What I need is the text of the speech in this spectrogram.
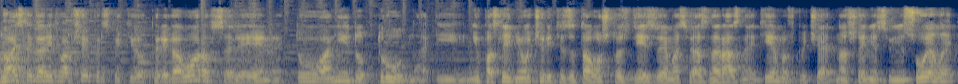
Ну а если говорить вообще о перспективах переговоров с ЛН, то они идут трудно. И не в последнюю очередь из-за того, что здесь взаимосвязаны разные темы, включая отношения с Венесуэлой,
